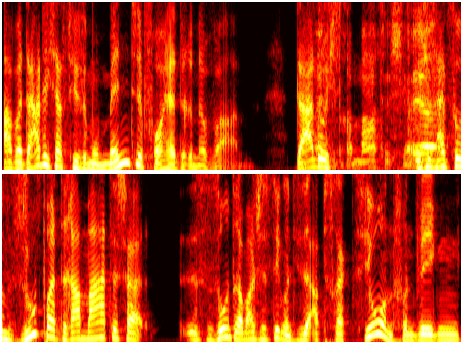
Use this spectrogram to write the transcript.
Aber dadurch, dass diese Momente vorher drinne waren, dadurch ist, halt dramatisch, ja, ist es halt so ein super dramatischer ist so ein dramatisches Ding. Und diese Abstraktion von wegen,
